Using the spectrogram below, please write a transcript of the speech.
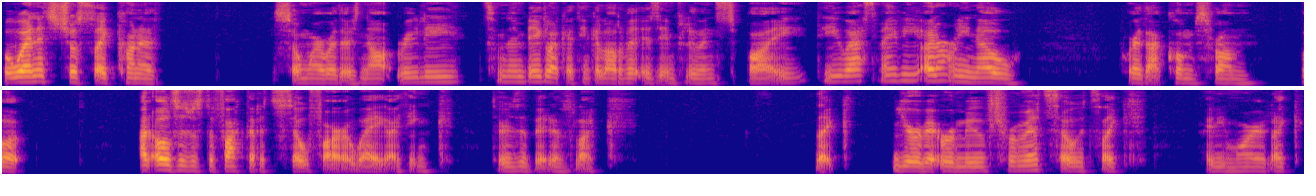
But when it's just like kind of somewhere where there's not really something big, like I think a lot of it is influenced by the US maybe. I don't really know where that comes from, but and also just the fact that it's so far away, I think there's a bit of like like you're a bit removed from it, so it's like maybe more like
